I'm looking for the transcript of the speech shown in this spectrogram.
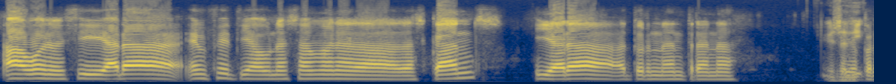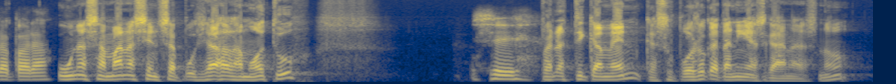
Ah, bueno, sí, ara hem fet ja una setmana de descans i ara a tornar a entrenar. És a dir, preparar. una setmana sense pujar a la moto, Sí, pràcticament, que suposo que tenies ganes, no?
